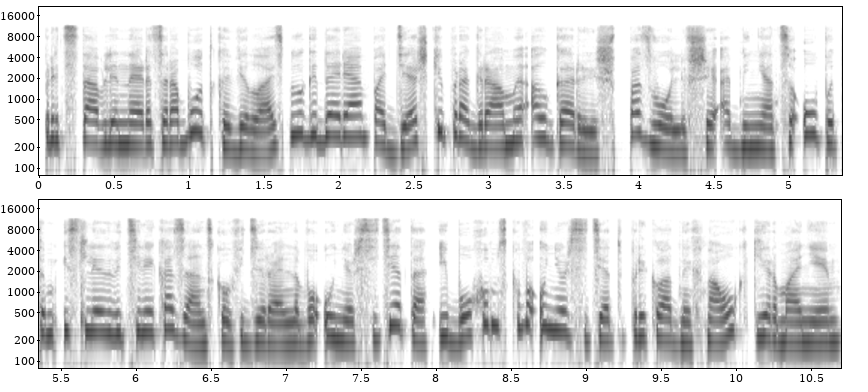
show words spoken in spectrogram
Представленная разработка велась благодаря поддержке программы «Алгарыш», позволившей обменяться опытом исследователей Казанского федерального университета и Бохумского университета прикладных наук Германии.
